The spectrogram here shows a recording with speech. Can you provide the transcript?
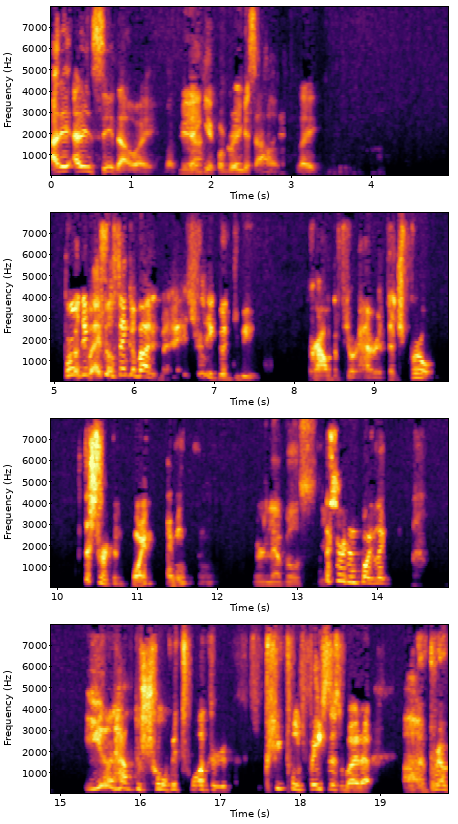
I didn't I didn't see it that way. But Yeah. thank you for bringing this out. Like Bro, di ba, if you think about it, man, it's really good to be proud of your heritage, bro. At a certain point, I mean, Your levels. at a certain point, like you don't have to show it to other people's faces, but uh, uh bro,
